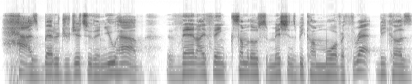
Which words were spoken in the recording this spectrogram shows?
has better jiu-jitsu than you have, then I think some of those submissions become more of a threat because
